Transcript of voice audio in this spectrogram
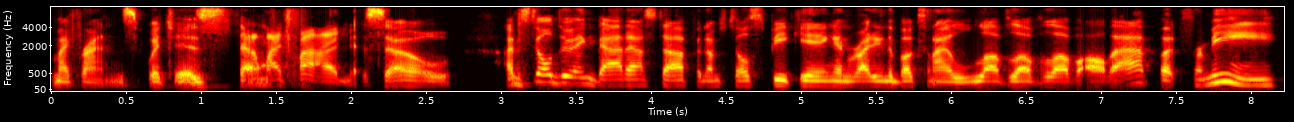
my friends, which is so much fun. So I'm still doing badass stuff and I'm still speaking and writing the books, and I love, love, love all that. But for me,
